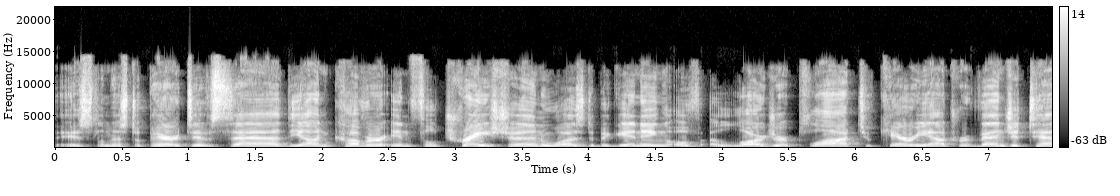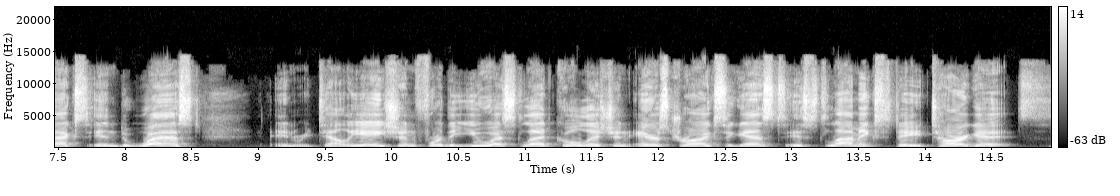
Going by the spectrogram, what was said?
The Islamist operative said the uncover infiltration was the beginning of a larger plot to carry out revenge attacks in the West in retaliation for the US led coalition airstrikes against Islamic State targets.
